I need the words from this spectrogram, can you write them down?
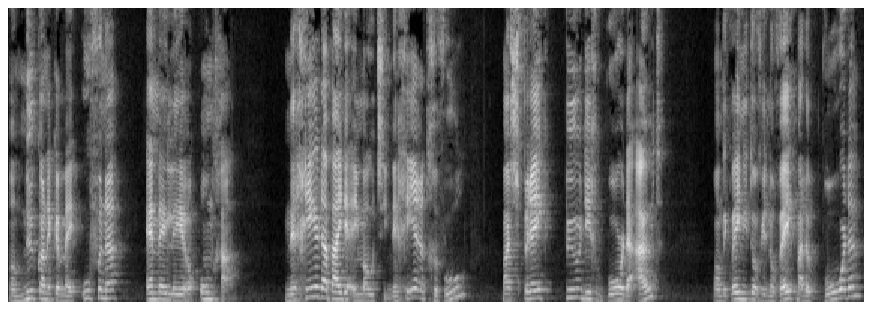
want nu kan ik ermee oefenen en mee leren omgaan. Negeer daarbij de emotie, negeer het gevoel, maar spreek puur die woorden uit. Want ik weet niet of je het nog weet, maar de woorden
